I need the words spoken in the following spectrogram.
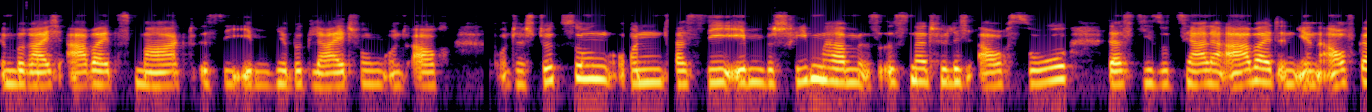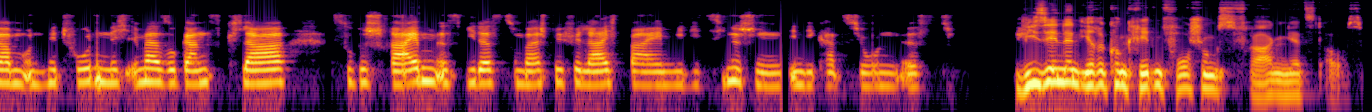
im Bereich Arbeitsmarkt ist sie eben hier Begleitung und auch Unterstützung. Und was Sie eben beschrieben haben, es ist natürlich auch so, dass die soziale Arbeit in ihren Aufgaben und Methoden nicht immer so ganz klar zu beschreiben ist, wie das zum Beispiel vielleicht bei medizinischen Indikationen ist. Wie sehen denn Ihre konkreten Forschungsfragen jetzt aus?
